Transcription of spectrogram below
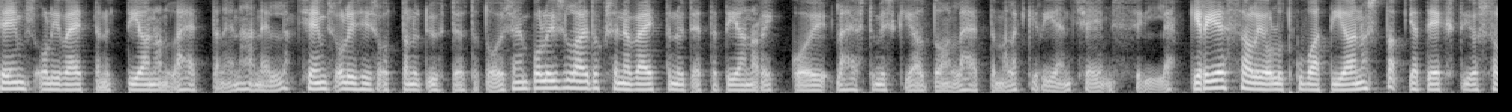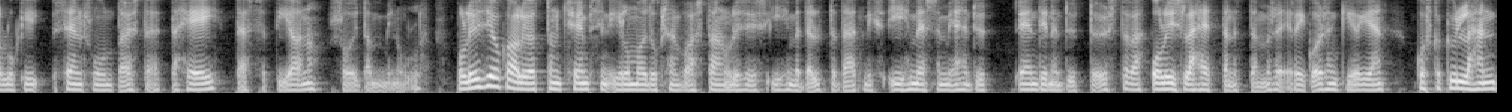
James oli väittänyt Tianan lähettäneen hänelle. James oli siis ottanut yhteyttä toiseen poliisilaitokseen ja väittänyt, että Tiana rikkoi lähestymiskieltoaan lähettämällä kirjeen Jamesille. Kirjeessä oli ollut kuva Tianasta ja teksti, jossa luki sen suuntaista, että hei, tässä Tiana, soita minulle. Poliisi, joka oli ottanut Jamesin ilmoituksen vastaan, oli siis ihmetellyt tätä, että miksi ihmeessä miehen tyt- entinen tyttöystävä olisi lähettänyt tämmöisen erikoisen kirjeen, koska kyllähän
